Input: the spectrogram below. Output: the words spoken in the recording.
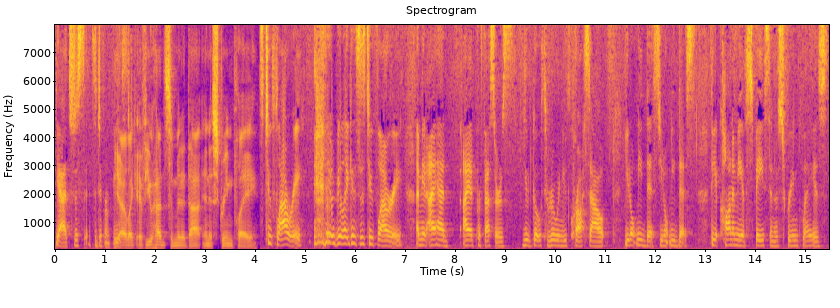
Yeah, it's just it's a different beast. Yeah, like if you had submitted that in a screenplay, it's too flowery. they would be like, "This is too flowery." I mean, I had I had professors. You'd go through and you'd cross out. You don't need this. You don't need this. The economy of space in a screenplay is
